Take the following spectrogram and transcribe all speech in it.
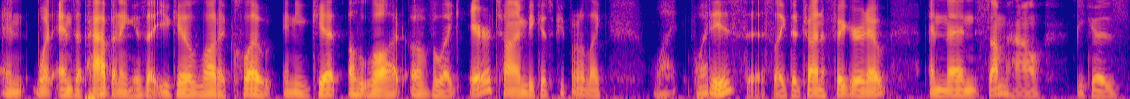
and what ends up happening is that you get a lot of clout and you get a lot of like airtime because people are like what what is this? Like they're trying to figure it out. And then somehow because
